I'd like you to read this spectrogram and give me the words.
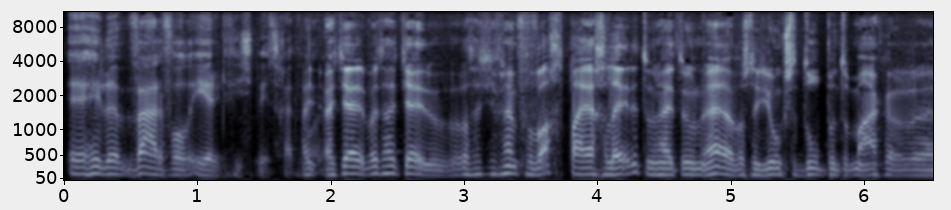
eh, hele waardevolle Eredivisie-spits gaat worden. had jij, wat, had jij, wat had je van hem verwacht een paar jaar geleden? Toen hij toen, hè, was de jongste doelpuntenmaker eh,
